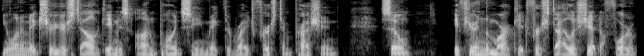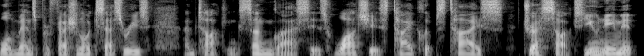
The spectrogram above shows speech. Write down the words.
You want to make sure your style game is on point so you make the right first impression. So, if you're in the market for stylish yet affordable men's professional accessories, I'm talking sunglasses, watches, tie clips, ties, dress socks, you name it,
